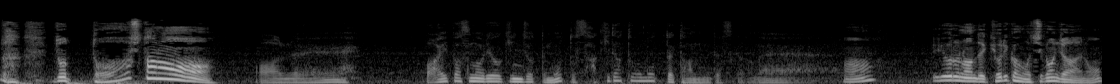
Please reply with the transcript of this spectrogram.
ど、どうしたの？あれ、バイパスの料金所ってもっと先だと思ってたんですけどね。あ夜なんで距離感が違うんじゃないの？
